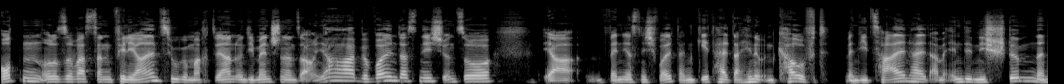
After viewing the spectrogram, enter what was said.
Orten oder sowas dann Filialen zugemacht werden und die Menschen dann sagen, ja, wir wollen das nicht und so. Ja, wenn ihr es nicht wollt, dann geht halt dahin und kauft. Wenn die Zahlen halt am Ende nicht stimmen, dann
